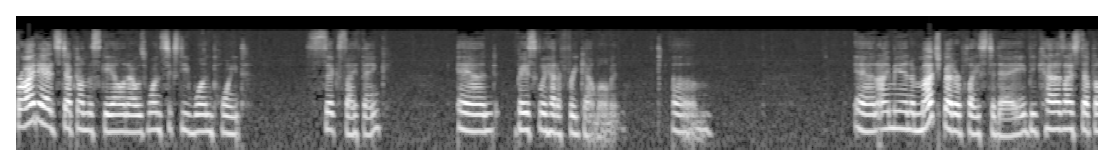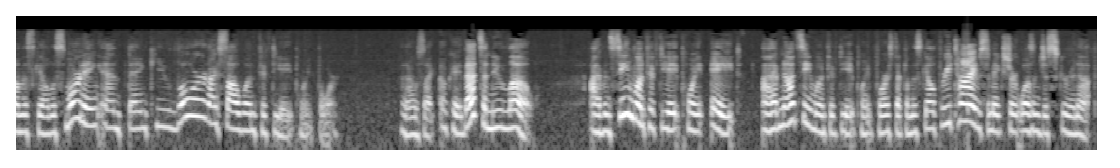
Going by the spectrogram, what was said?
Friday I'd stepped on the scale and I was 161.6, I think, and basically had a freak out moment. Um, and I'm in a much better place today because I stepped on the scale this morning and thank you, Lord, I saw 158.4. And I was like, okay, that's a new low. I haven't seen 158.8. I have not seen 158.4. Stepped on the scale three times to make sure it wasn't just screwing up.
